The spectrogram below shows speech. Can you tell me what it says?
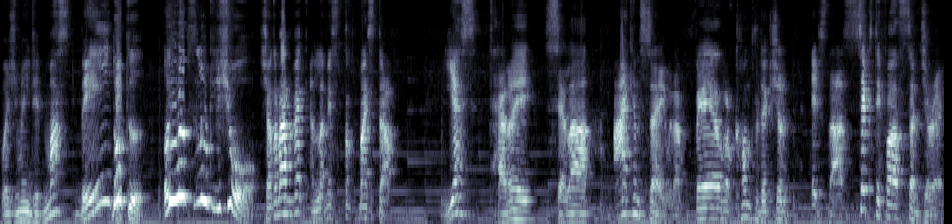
which means it must be. Doctor, are you absolutely sure? Shut up, Advic, and let me start my stuff. Yes, Terry, Scylla, I can say without fear of contradiction, it's the 61st century.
